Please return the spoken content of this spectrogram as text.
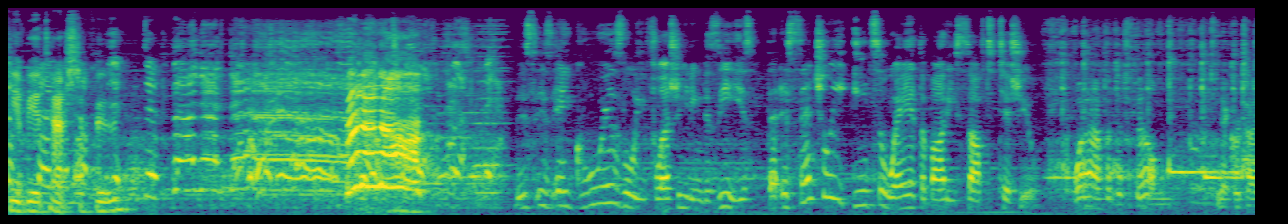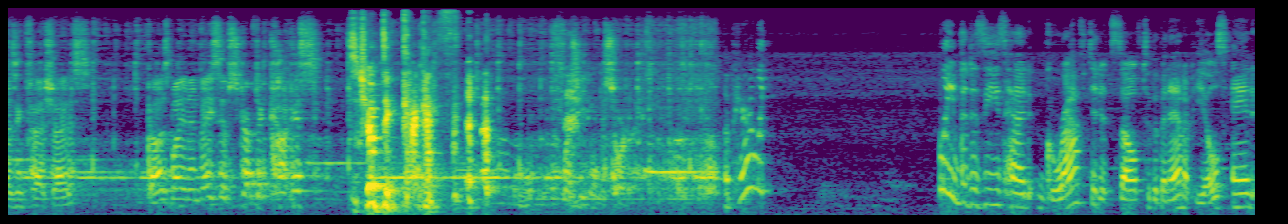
Can't be attached to food. Banana! This is a grisly flesh-eating disease that essentially eats away at the body's soft tissue. What happened to Phil? Necrotizing fasciitis? Caused by an invasive streptococcus? Streptococcus! Flesh-eating disorder. Apparently, the disease had grafted itself to the banana peels, and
